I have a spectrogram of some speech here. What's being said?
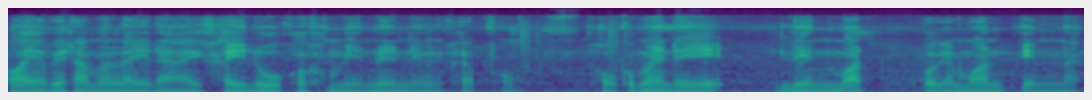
อ้อยเอาไปทำอะไรได้ ใครรู้ก็คอมเมนต์ไว้หนึ่งครับผมผมก็ไม่ได้เล่นมอดโปเกมอนเป็นนะ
